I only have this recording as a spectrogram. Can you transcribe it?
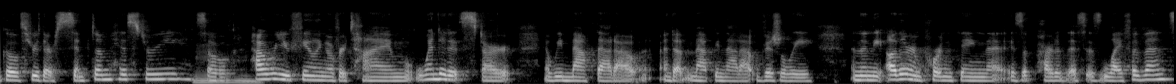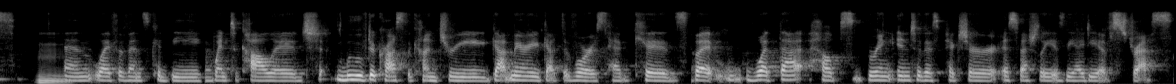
go through their symptom history. So, mm. how were you feeling over time? When did it start? And we map that out, end up mapping that out visually. And then the other important thing that is a part of this is life events. Mm. And life events could be went to college, moved across the country, got married, got divorced, had kids. But what that helps bring into this picture, especially, is the idea of stress.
